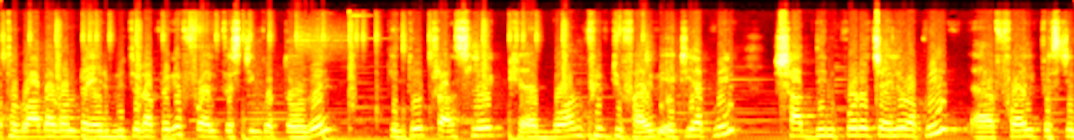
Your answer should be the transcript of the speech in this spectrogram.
অথবা আধা ঘণ্টা এর ভিতরে আপনাকে ফয়েল পেস্টিং করতে হবে। কিন্তু ট্রান্সলেট বন্ড ফিফটি ফাইভ এটি আপনি সাত দিন পরে চাইলেও আপনি ফয়েল পেস্টিং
